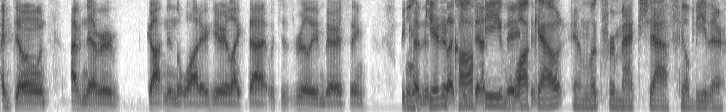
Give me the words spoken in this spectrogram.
I don't. I've never gotten in the water here like that, which is really embarrassing because Well, it's get such a coffee, walk out, and look for Max Schaaf. He'll be there.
